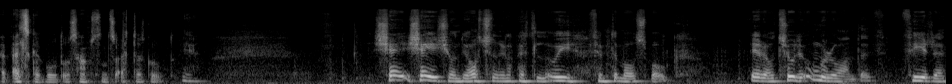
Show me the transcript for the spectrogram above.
at elska god og samstånds og etter skot. Ja. Tjejtjund i 8. kapittel og i 5. målsbok er det utrolig områdende fire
